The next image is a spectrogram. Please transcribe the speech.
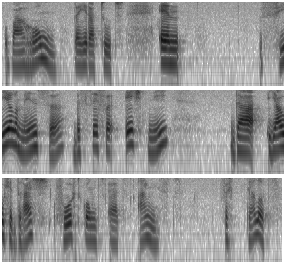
waarom dat je dat doet. En vele mensen beseffen echt niet dat jouw gedrag voortkomt uit angst. Vertel het.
